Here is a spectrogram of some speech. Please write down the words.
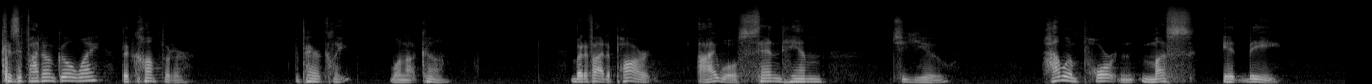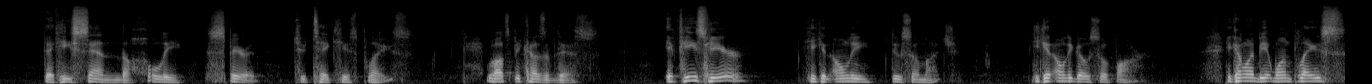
Because if I don't go away, the comforter, the paraclete, will not come. But if I depart, I will send him to you. How important must it be that he send the Holy Spirit to take his place? Well, it's because of this. If he's here, he can only do so much. He can only go so far. He can only be at one place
